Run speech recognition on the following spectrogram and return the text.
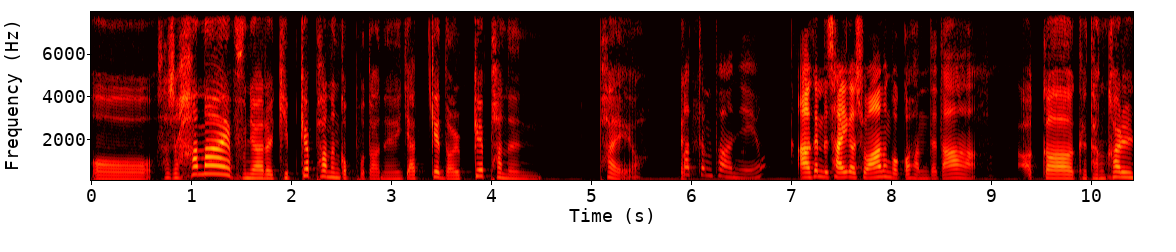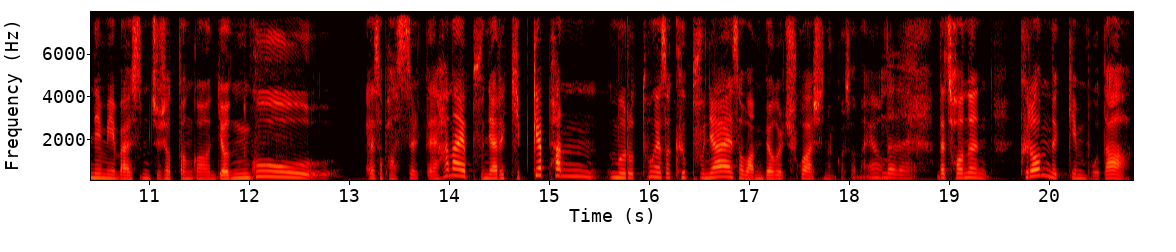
어 사실 하나의 분야를 깊게 파는 것보다는 얕게 넓게 파는 파예요. 똑같은 판이에요? 아 근데 자기가 좋아하는 것과 반대다. 아까 그 단카릴님이 말씀 주셨던 건 연구에서 봤을 때 하나의 분야를 깊게 판으로 통해서 그 분야에서 완벽을 추구하시는 거잖아요. 네네. 근데 저는 그런 느낌보다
